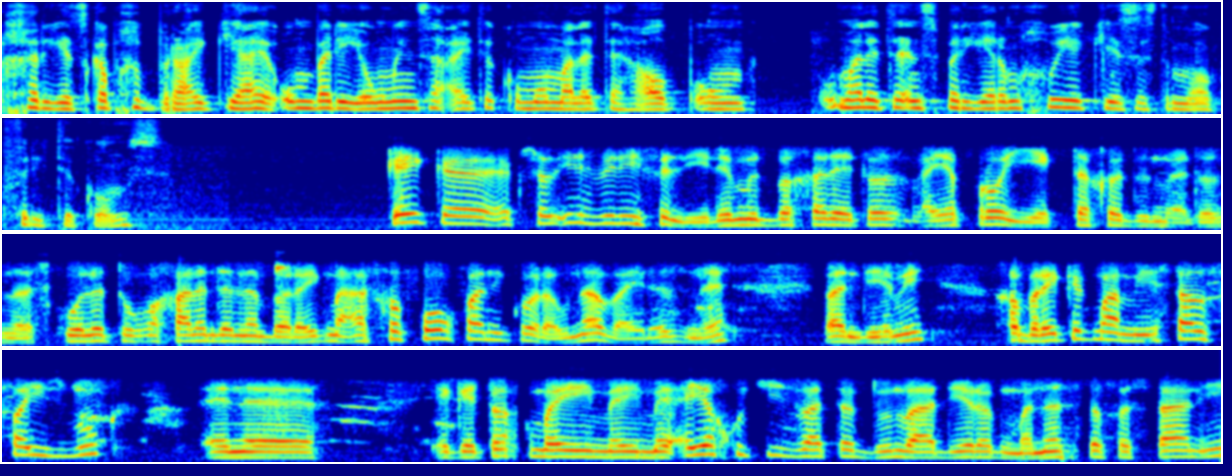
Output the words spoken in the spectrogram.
gereedskap gebruik jy om by die jong mense uit te kom om hulle te help om om hulle te inspireer om goeie keuses te maak vir die toekoms? Kyk, uh, ek sal eers by die verlede moet begin. Het ons baie projekte gedoen met ons na skole toe gegaan en hulle bereik, maar as gevolg van die koronavirus, né, pandemie, gebruik ek maar meestal Facebook en uh ek het ook my my my eie goedjies wat ek doen waardeur ek minste verstaan nie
